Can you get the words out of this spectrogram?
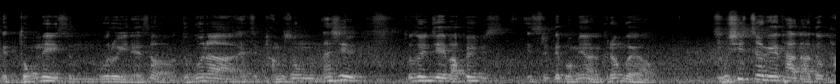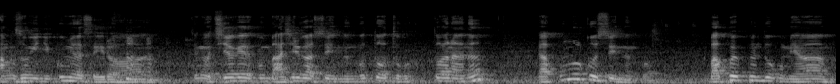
그 동네에 있음으로 인해서 누구나 이제 방송 사실 저도 이제 마포에 있- 있을 때 보면 그런 거예요. 소시적에 다 나도 방송인이 꿈이었어 이런. 정말 지역에 보면 마실 갈 수 있는 곳또 또 하나는 야 꿈을 꿀 수 있는 곳. 마포 옆편도 보면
